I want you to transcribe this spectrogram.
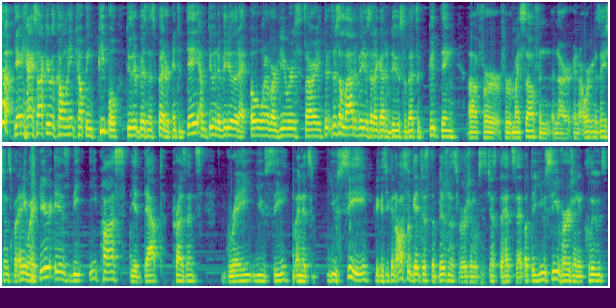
up? Danny Hayasaka here with Call Inc. helping people do their business better. And today I'm doing a video that I owe one of our viewers. Sorry, there's a lot of videos that I got to do, so that's a good thing uh, for for myself and, and our and our organizations. But anyway, here is the EPOS, the Adapt Presence Gray UC, and it's UC because you can also get just the business version, which is just the headset. But the UC version includes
